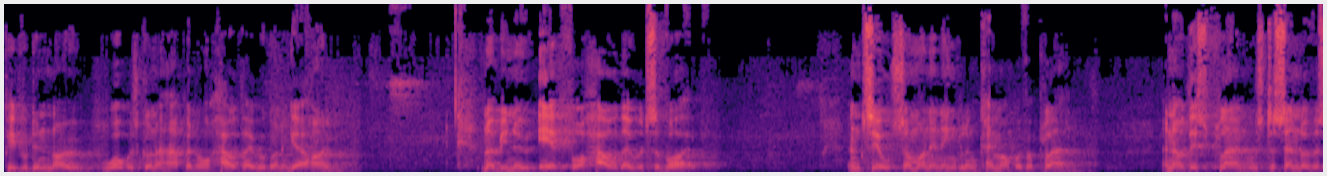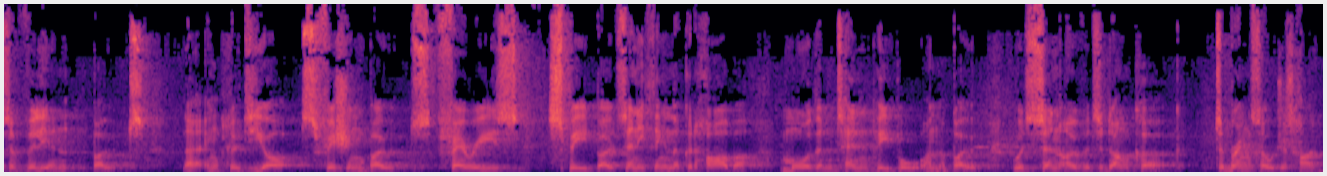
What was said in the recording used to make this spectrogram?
People didn't know what was going to happen or how they were going to get home. Nobody knew if or how they would survive. Until someone in England came up with a plan. And now this plan was to send over civilian boats that includes yachts, fishing boats, ferries, speedboats, anything that could harbour more than 10 people on the boat, was sent over to Dunkirk to bring soldiers home.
